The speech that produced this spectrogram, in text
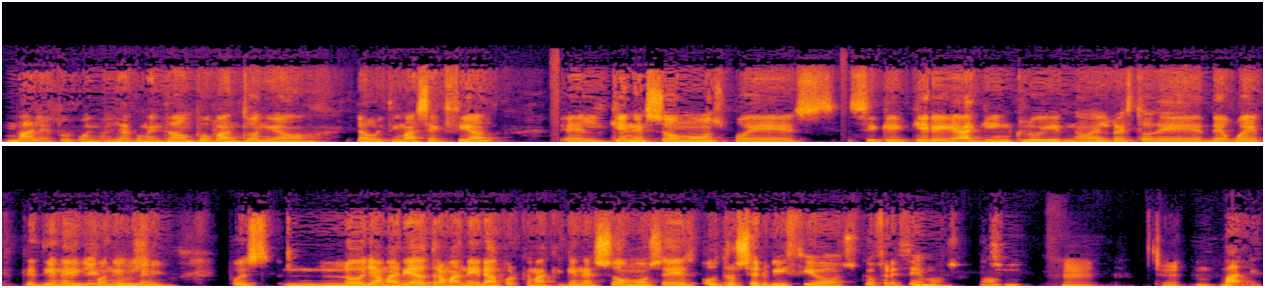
Vale, pues bueno, ya ha comentado un poco Antonio la última sección el quiénes somos, pues sí que quiere aquí incluir ¿no? el resto de, web que tiene disponible, pues lo llamaría de otra manera, porque más que quiénes somos es otros servicios que ofrecemos. ¿no? Hmm, vale.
